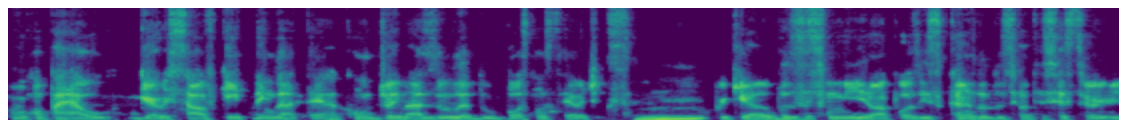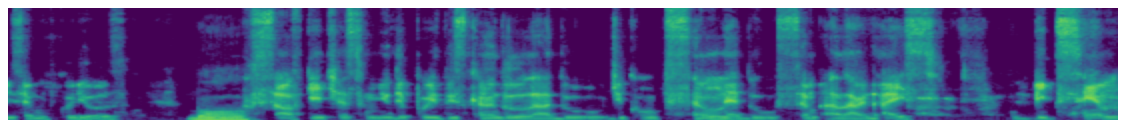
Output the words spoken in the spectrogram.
Eu vou comparar o Gary Southgate da Inglaterra com o Joey Mazzulla do Boston Celtics, Hum, porque ambos assumiram após o escândalo do seu antecessor. Isso é muito curioso. Bom, O Southgate assumiu depois do escândalo lá do, de corrupção, né, do Sam Allardyce, o Big Sam,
